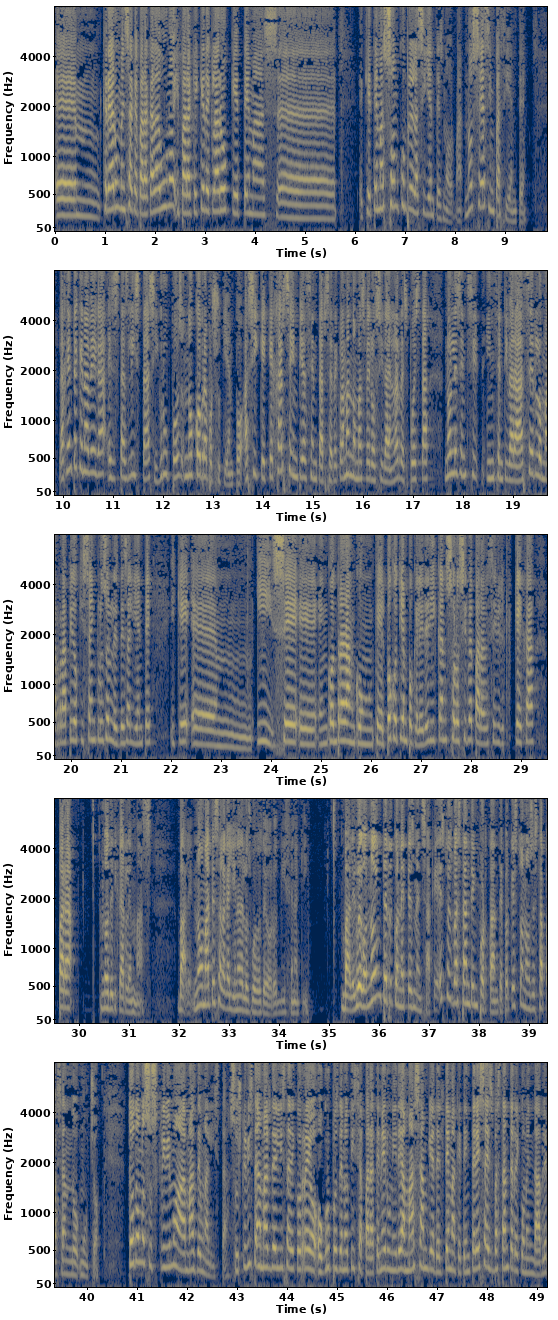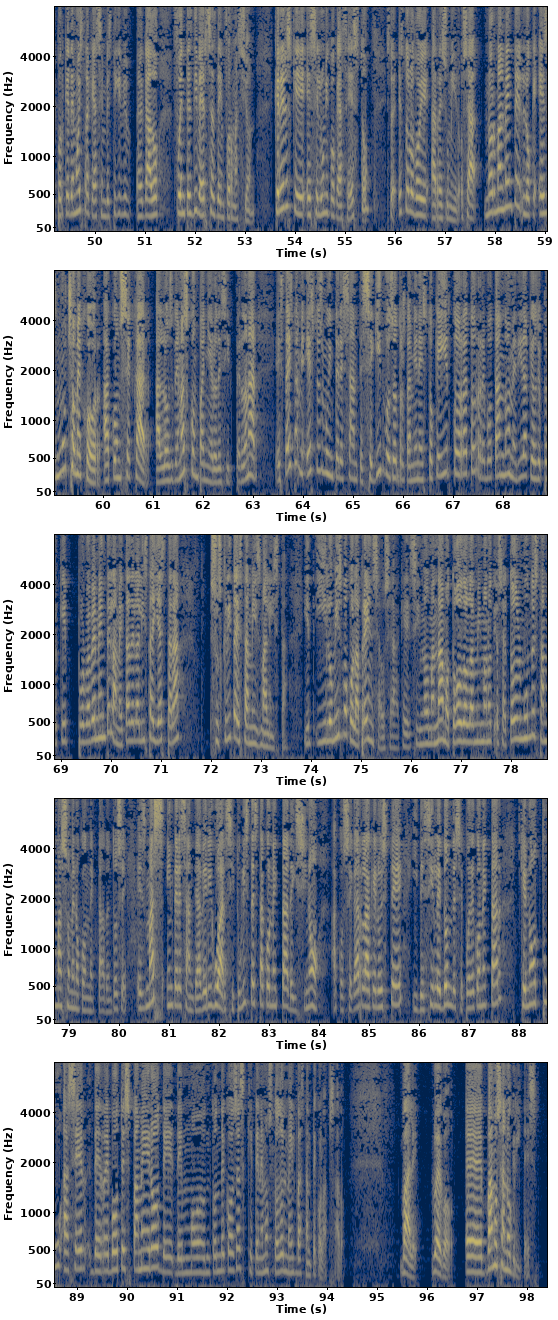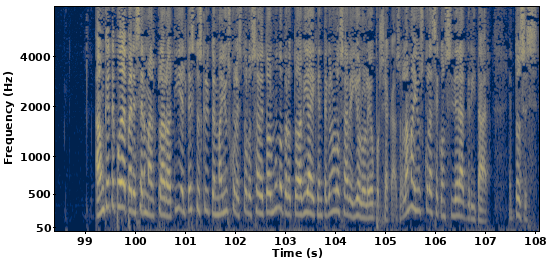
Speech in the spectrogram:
Em, crear un mensaje para cada uno y para que quede claro qué temas, eh, qué temas son, cumple las siguientes normas. No seas impaciente. La gente que navega estas listas y grupos no cobra por su tiempo, así que quejarse e impacientarse reclamando más velocidad en la respuesta no les incentivará a hacerlo más rápido, quizá incluso les desaliente y que em, y se eh, encontrarán con que el poco tiempo que le dedican solo sirve para recibir queja para no dedicarle más. Vale, no mates a la gallina de los huevos de oro, dicen aquí. Vale, luego, no interconectes mensaje. Esto es bastante importante porque esto nos está pasando mucho. Todos nos suscribimos a más de una lista. Suscribiste a más de lista de correo o grupos de noticias para tener una idea más amplia del tema que te interesa es bastante recomendable porque demuestra que has investigado fuentes diversas de información. ¿Crees que es el único que hace esto? esto? Esto lo voy a resumir. O sea, normalmente lo que es mucho mejor aconsejar a los demás compañeros, decir, perdonar, Estáis también, esto es muy interesante, seguid vosotros también esto, que ir todo el rato rebotando a medida que os... Porque probablemente la mitad de la lista ya estará suscrita a esta misma lista. Y, lo mismo con la prensa, o sea, que si nos mandamos toda la misma noticia, o sea, todo el mundo está más o menos conectado. Entonces, es más interesante averiguar si tu lista está conectada y si no, aconsejarla a que lo esté y decirle dónde se puede conectar que no tú hacer de rebote spamero de, un montón de cosas que tenemos todo el mail bastante colapsado. Vale, luego, eh, vamos a no grites. Aunque te pueda parecer más claro a ti, el texto escrito en mayúscula, esto lo sabe todo el mundo, pero todavía hay gente que no lo sabe, yo lo leo por si acaso. La mayúscula se considera gritar. Entonces,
